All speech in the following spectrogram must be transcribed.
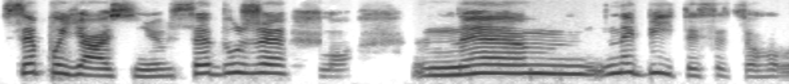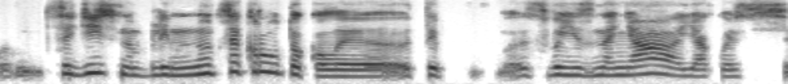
все пояснює, все дуже не, не бійтеся цього. Це дійсно, блін, ну це круто, коли ти свої знання якось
